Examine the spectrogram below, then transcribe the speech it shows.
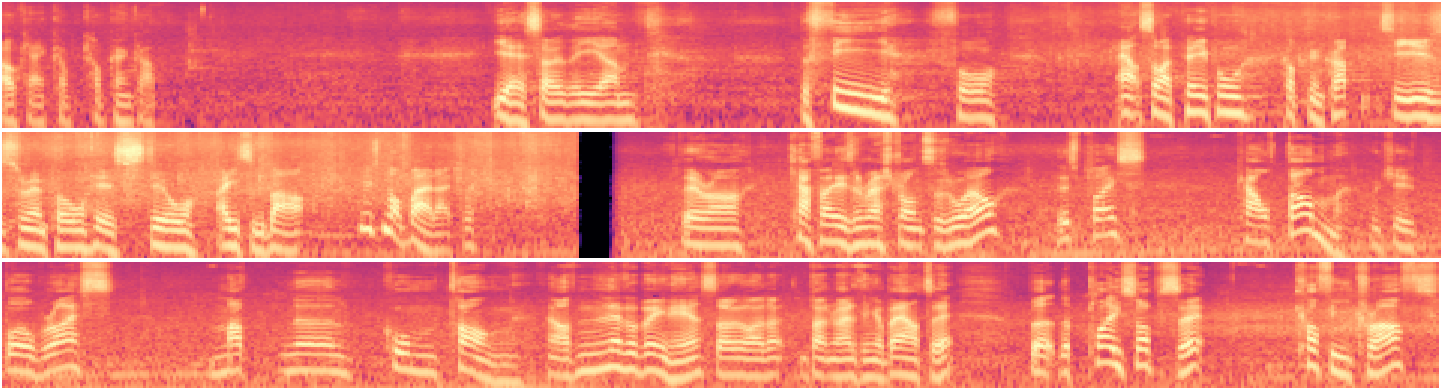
80 okay ขอบขอบคุณครับ yeah so the um, the fee for outside people ขอบคุณครับ to use the swimming pool is still 80 baht it's not bad actually there are cafes and restaurants as well this place Khao Tom which is boiled rice Mud Kum Tong. Now, I've never been here, so I don't, don't know anything about it, but the place opposite, Coffee Craft,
